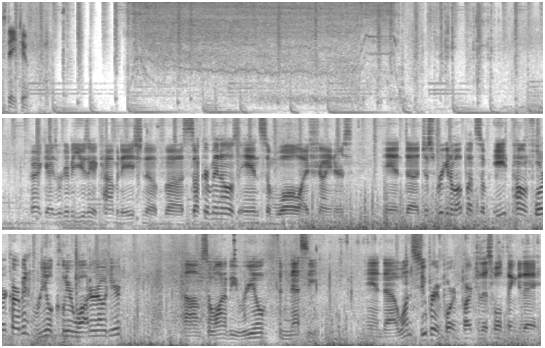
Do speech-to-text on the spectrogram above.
Stay tuned. All right guys, we're gonna be using a combination of uh, sucker minnows and some walleye shiners. And uh, just rigging them up on some eight pound fluorocarbon, real clear water out here. Um, so wanna be real finessey. And uh, one super important part to this whole thing today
